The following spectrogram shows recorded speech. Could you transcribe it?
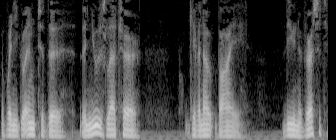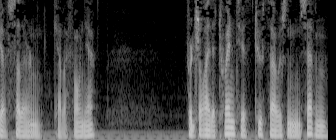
When you go into the, the newsletter given out by the University of Southern California for July the 20th, 2007,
